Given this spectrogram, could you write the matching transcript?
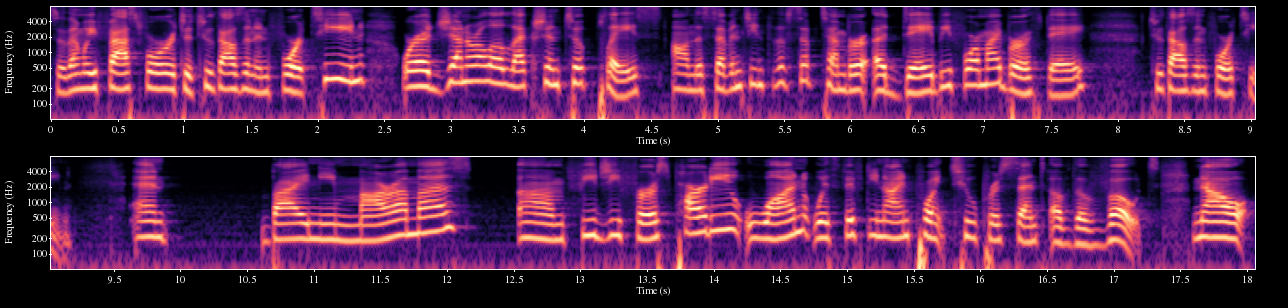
So then we fast forward to 2014, where a general election took place on the 17th of September, a day before my birthday, 2014. And by Bainimarama's um, Fiji First Party won with 59.2% of the vote. Now,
